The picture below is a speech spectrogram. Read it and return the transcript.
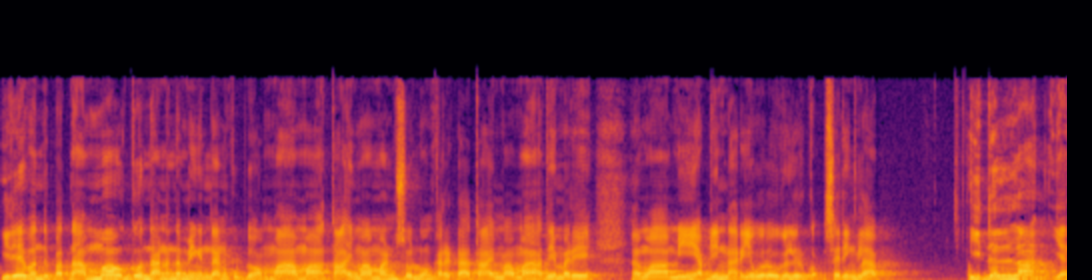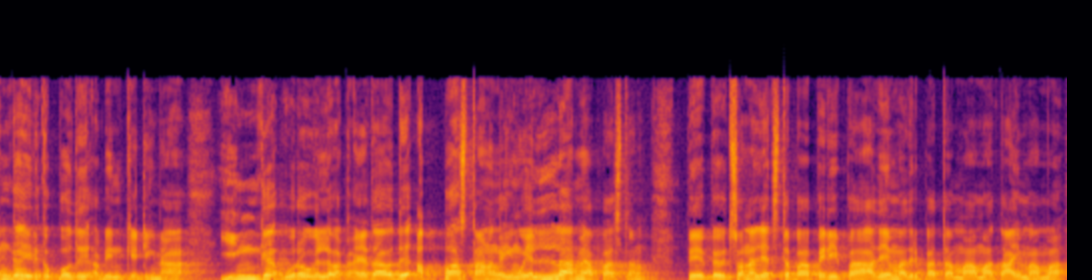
இதே வந்து பார்த்தா அம்மாவுக்கு வந்து அண்ணன் தம்பிங்கன்னு தான் கூப்பிடுவோம். மாமா தாய் மாமான்னு சொல்லுவோம். கரெக்டாக தாய் மாமா அதே மாதிரி மாமி அப்படின்னு நிறைய உறவுகள் இருக்கும். சரிங்களா? இதெல்லாம் எங்கே இருக்க போகுது அப்படின்னு கேட்டிங்கன்னா இங்கே உறவுகளில் வக்க அதாவது அப்பா ஸ்தானங்க இவங்க எல்லாருமே அப்பா ஸ்தானம். இப்போ இப்போ சொன்ன இல்லையா சித்தப்பா பெரியப்பா அதே மாதிரி பார்த்தா மாமா தாய் மாமா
